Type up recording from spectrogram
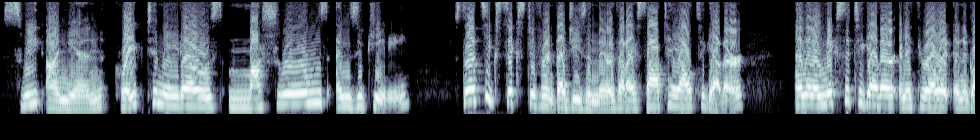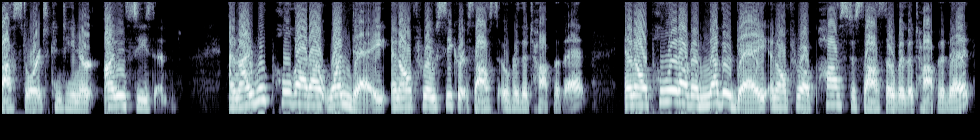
sweet onion, grape tomatoes, mushrooms, and zucchini. So that's like six different veggies in there that I saute all together. And then I mix it together and I throw it in a glass storage container unseasoned. And I will pull that out one day and I'll throw secret sauce over the top of it and I'll pull it out another day and I'll throw a pasta sauce over the top of it,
